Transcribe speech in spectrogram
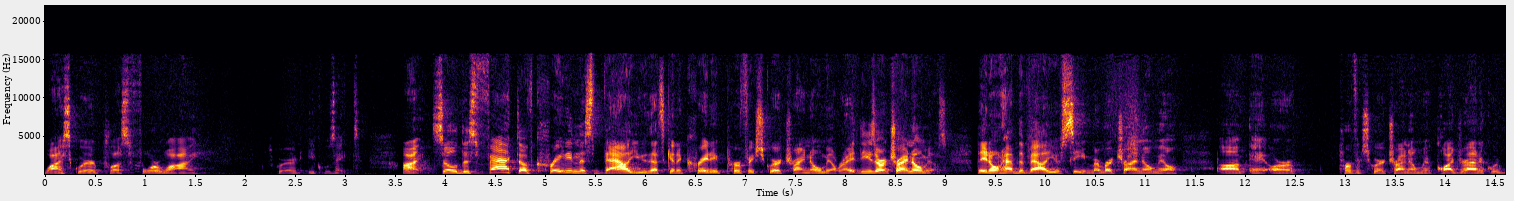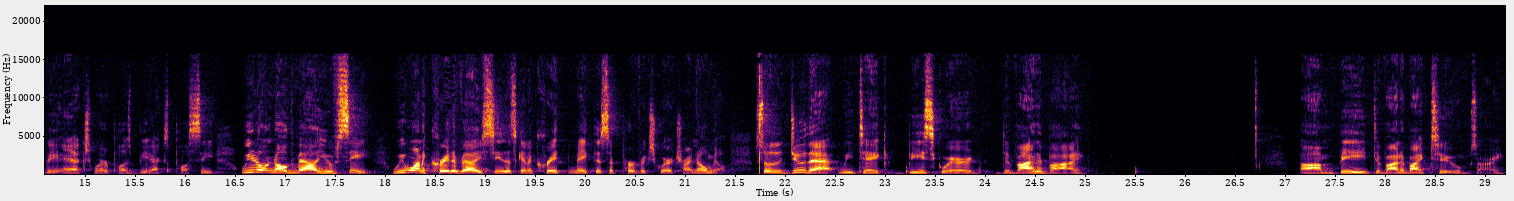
y squared plus 4y squared equals 8. All right, so this fact of creating this value that's going to create a perfect square trinomial, right? These aren't trinomials. They don't have the value of c. Remember, a trinomial um, a, or perfect square trinomial quadratic would be ax squared plus bx plus c. We don't know the value of c. We want to create a value c that's going to create, make this a perfect square trinomial. So to do that, we take b squared divided by um, b divided by 2, sorry,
